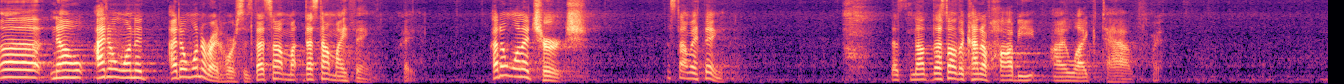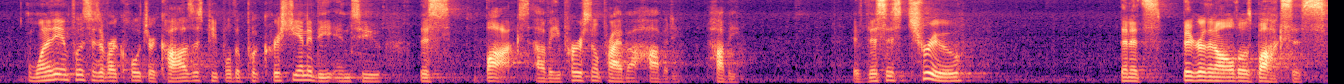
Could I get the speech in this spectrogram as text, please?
uh, no, I don't want to. I don't want to ride horses. That's not my, that's not my thing. Right? I don't want a church. That's not my thing. That's not, that's not the kind of hobby I like to have. Right? One of the influences of our culture causes people to put Christianity into this box of a personal, private hobby. hobby. If this is true, then it's bigger than all those boxes.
